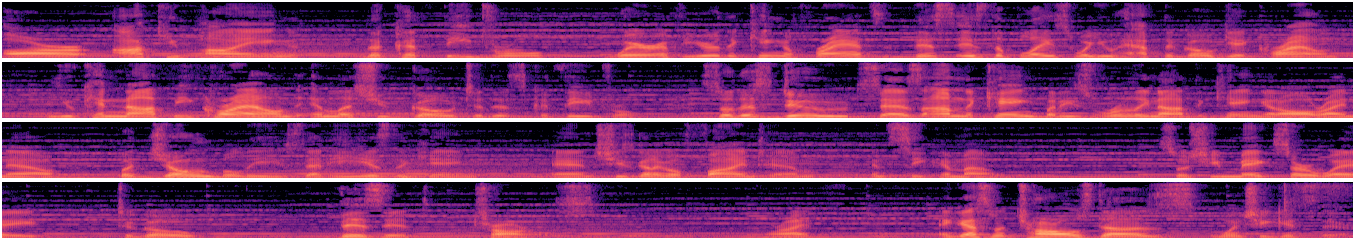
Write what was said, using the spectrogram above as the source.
are occupying the cathedral where if you're the king of France, this is the place where you have to go get crowned. And you cannot be crowned unless you go to this cathedral. So this dude says I'm the king, but he's really not the king at all right now. But Joan believes that he is the king, and she's gonna go find him and seek him out. So she makes her way to go visit Charles. All right? And guess what Charles does when she gets there?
